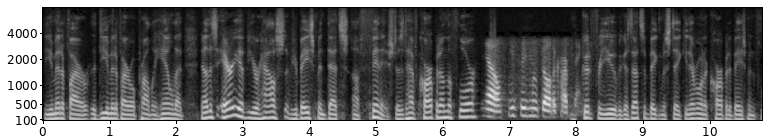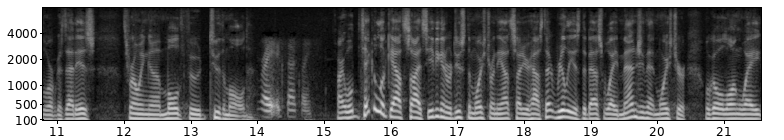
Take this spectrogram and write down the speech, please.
the humidifier, the dehumidifier will probably handle that. Now, this area of your house, of your basement, that's uh, finished. Does it have carpet on the floor? No, we've removed all the carpeting. Good for you, because that's a big mistake. You never want to carpet a basement floor because that is throwing uh, mold food to the mold. Right, exactly. All right, well, take a look outside. See if you can reduce the moisture on the outside of your house. That really is the best way. Managing that moisture will go a long way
